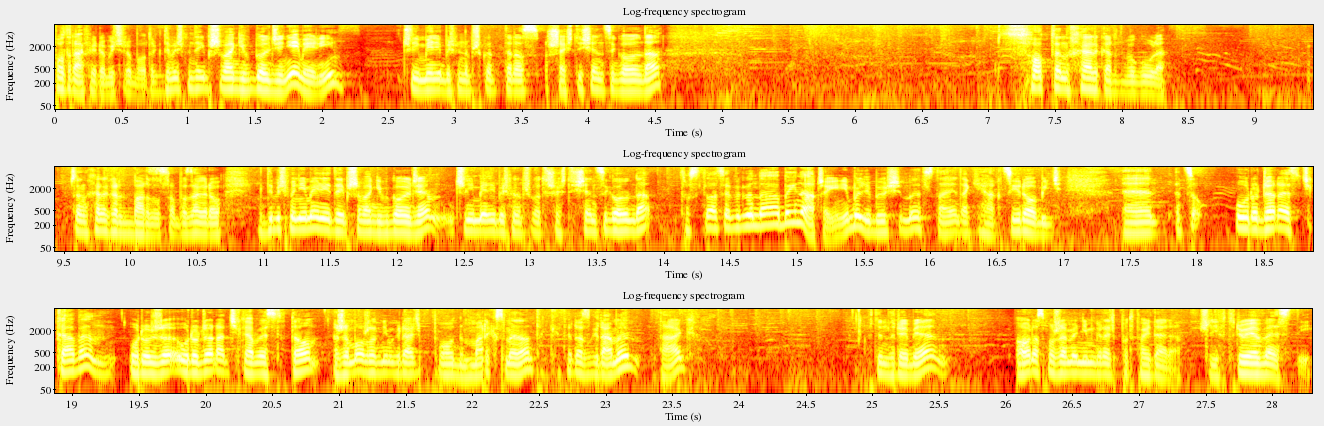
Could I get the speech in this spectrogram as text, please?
potrafi robić robotę. Gdybyśmy tej przewagi w goldzie nie mieli, czyli mielibyśmy na przykład teraz 6000 golda, co ten Hellcard w ogóle? Ten Hellcard bardzo słabo zagrał. Gdybyśmy nie mieli tej przewagi w goldzie, czyli mielibyśmy na przykład 6000 golda, to sytuacja wyglądałaby inaczej. Nie bylibyśmy w stanie takich akcji robić. E, co u Rogera jest ciekawe? U, Roger, u Rogera ciekawe jest to, że można nim grać pod Marksmana, tak jak teraz gramy, tak? W tym trybie. Oraz możemy nim grać pod Fightera, czyli w trybie bestii.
